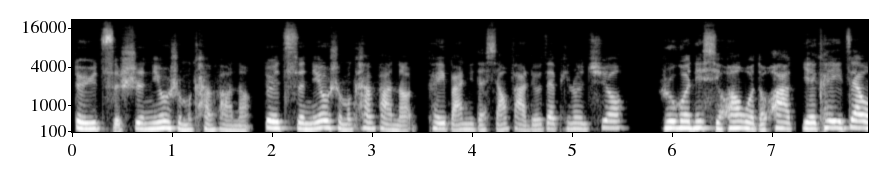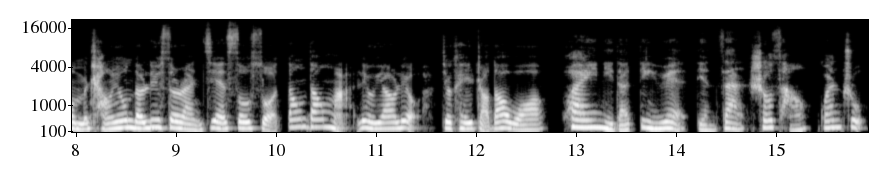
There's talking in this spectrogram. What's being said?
对于此事，你有什么看法呢？对此，你有什么看法呢？可以把你的想法留在评论区哦。如果你喜欢我的话，也可以在我们常用的绿色软件搜索“当当马六幺六”，就可以找到我哦。欢迎你的订阅、点赞、收藏、关注。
